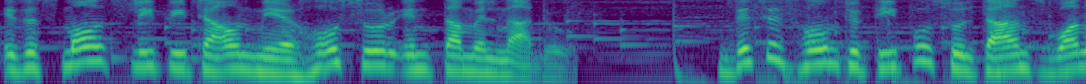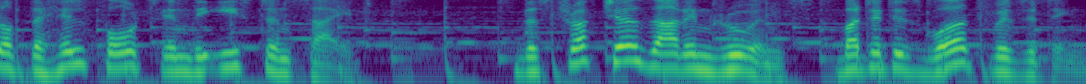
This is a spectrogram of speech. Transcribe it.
is a small sleepy town near Hosur in Tamil Nadu. This is home to Tipu Sultan's one of the hill forts in the eastern side. The structures are in ruins, but it is worth visiting.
